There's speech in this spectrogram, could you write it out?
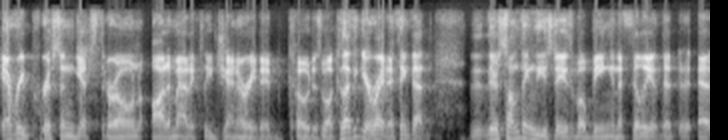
every person gets their own automatically generated code as well because I think you're right. I think that there's something these days about being an affiliate that uh,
